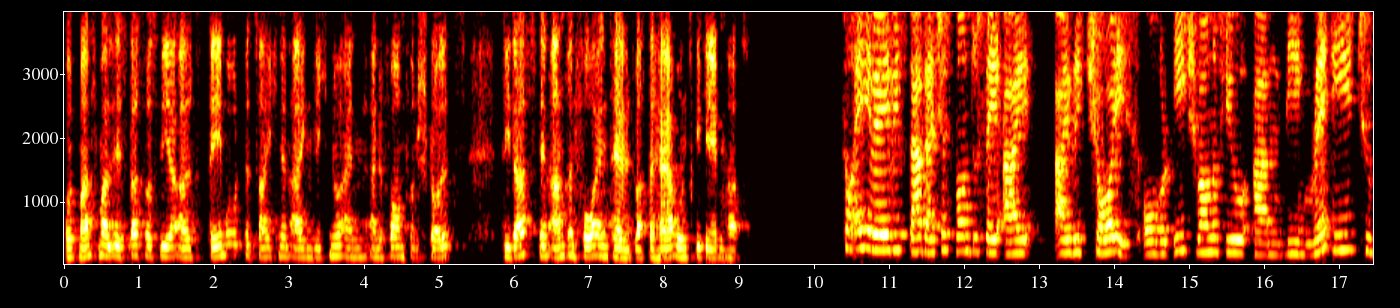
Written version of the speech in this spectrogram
Und manchmal ist das, was wir als Demut bezeichnen, eigentlich nur ein, eine Form von Stolz, die das den anderen vorenthält, was der Herr uns gegeben hat. So anyway, with that, I just want to say I I rejoice over each one of you um, being ready to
